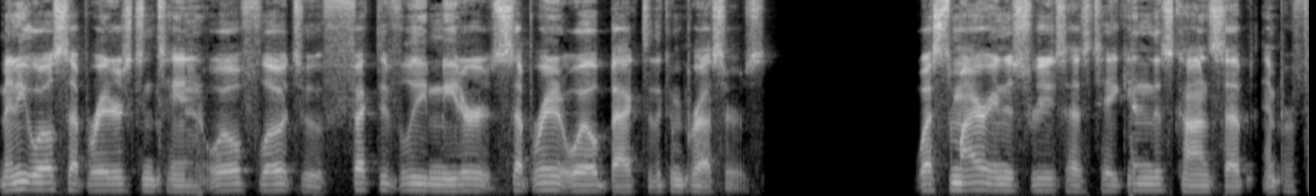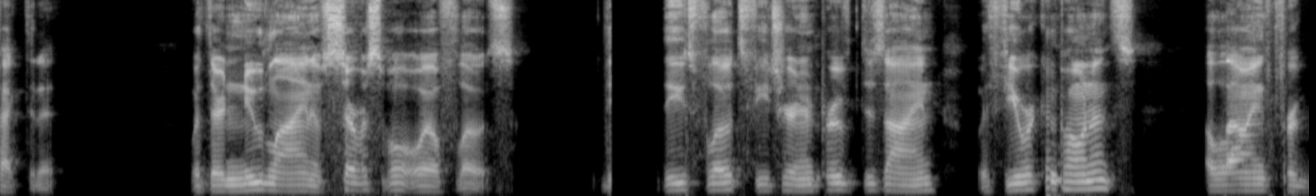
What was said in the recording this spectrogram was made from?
Many oil separators contain an oil float to effectively meter separated oil back to the compressors. Westermeyer Industries has taken this concept and perfected it with their new line of serviceable oil floats. These floats feature an improved design with fewer components, allowing for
